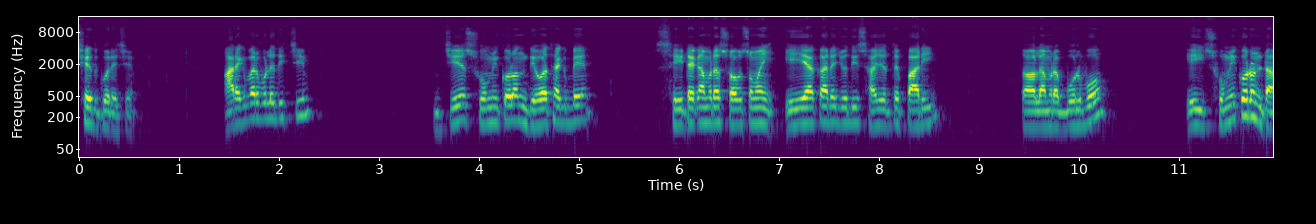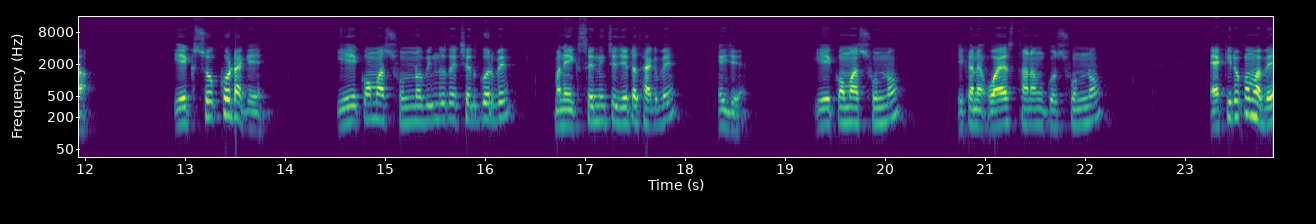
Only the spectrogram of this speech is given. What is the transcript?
ছেদ করেছে। আরেকবার বলে দিচ্ছি, যে সমীকরণ দেওয়া থাকবে, সেইটাকে আমরা সবসময় এই আকারে যদি সাজাতে পারি, তাহলে আমরা বলব এই সমীকরণটা এক্স অক্ষটাকে এ কমা শূন্য বিন্দুতে ছেদ করবে মানে এক্সের নিচে যেটা থাকবে, এই যে এ কমা শূন্য, এখানে ওয়াই স্থানাঙ্ক শূন্য। একই রকমভাবে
